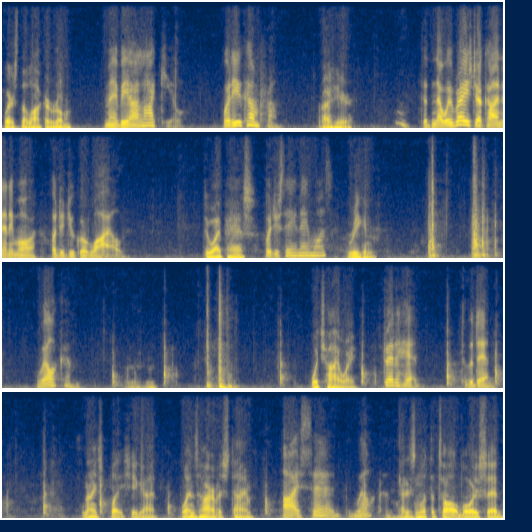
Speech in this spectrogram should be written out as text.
Where's the locker room? Maybe I like you. Where do you come from? Right here. Hmm. Didn't know we raised your kind anymore. Or did you grow wild? Do I pass? What'd you say your name was? Regan. Welcome. Mm-hmm. Which highway? Straight ahead. To the den. Nice place you got. When's harvest time? I said welcome. That isn't what the tall boy said.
